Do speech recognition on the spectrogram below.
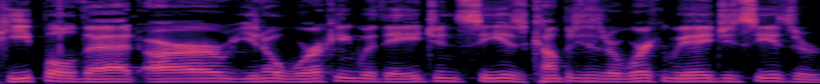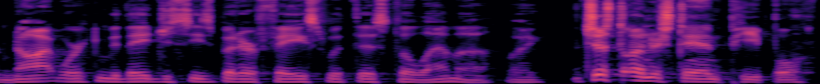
people that are, you know, working with agencies, companies that are working with agencies or not working with agencies but are faced with this dilemma? Like, just understand people.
